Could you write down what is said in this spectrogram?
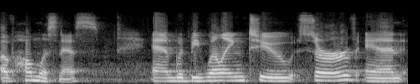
of homelessness and would be willing to serve and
